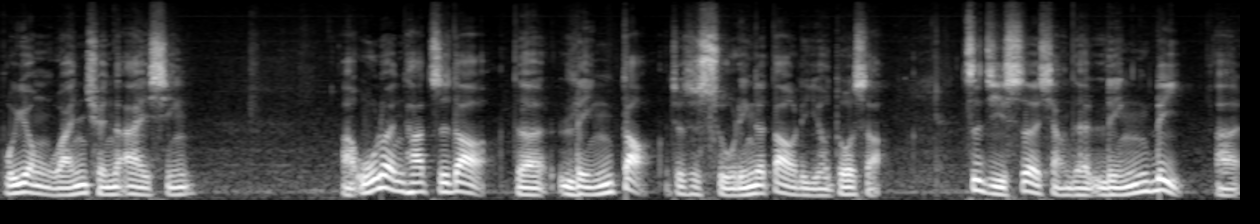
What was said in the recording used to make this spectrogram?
不用完全的爱心，啊，无论他知道的灵道，就是属灵的道理有多少，自己设想的灵力啊，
